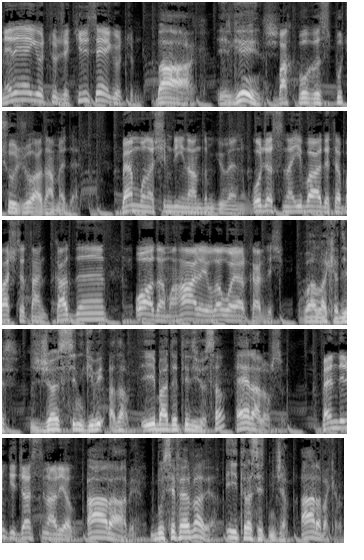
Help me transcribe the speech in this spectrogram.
Nereye götürecek? Kiliseye götürmüş. Bak ilginç. Bak bu kız bu çocuğu adam eder. Ben buna şimdi inandım güvendim. Kocasına ibadete başlatan kadın o adamı hala yola koyar kardeşim. Valla Kadir Justin gibi adam ibadet ediyorsa helal olsun. Ben derim ki Justin arayalım. Ara abi. Bu sefer var ya itiraz etmeyeceğim. Ara bakalım.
